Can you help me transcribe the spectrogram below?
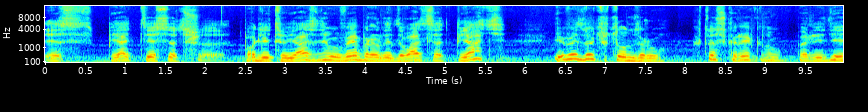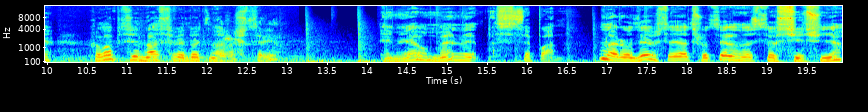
із 5 тисяч е, політв'язнів вибрали 25 і ведуть в тундру. Хтось крикнув впереді, хлопці нас ведуть на розстріл. Ім'я у мене Степан. Народився я 14 січня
